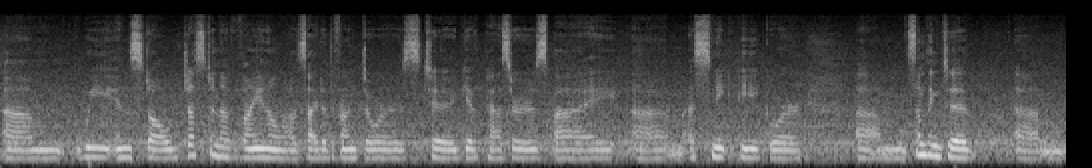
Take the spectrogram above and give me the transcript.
um, we installed just enough vinyl outside of the front doors to give passersby um, a sneak peek or um, something to um,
